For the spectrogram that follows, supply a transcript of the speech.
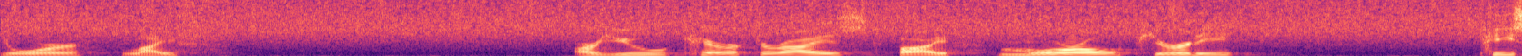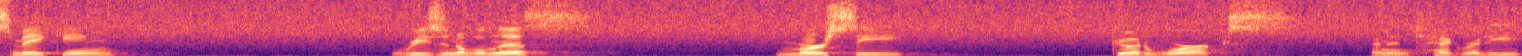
your life? Are you characterized by moral purity, peacemaking, reasonableness, mercy, good works, and integrity?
